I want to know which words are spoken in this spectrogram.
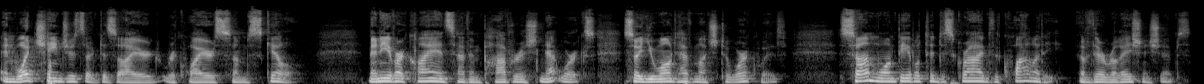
and what changes are desired requires some skill. Many of our clients have impoverished networks, so you won't have much to work with. Some won't be able to describe the quality of their relationships.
